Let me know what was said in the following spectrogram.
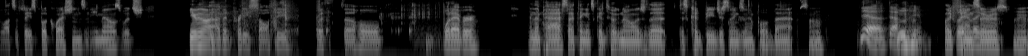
lots of Facebook questions and emails, which even though I've been pretty salty with the whole whatever in the past, I think it's good to acknowledge that this could be just an example of that. So, Yeah, definitely. like But, fan like- service, right?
